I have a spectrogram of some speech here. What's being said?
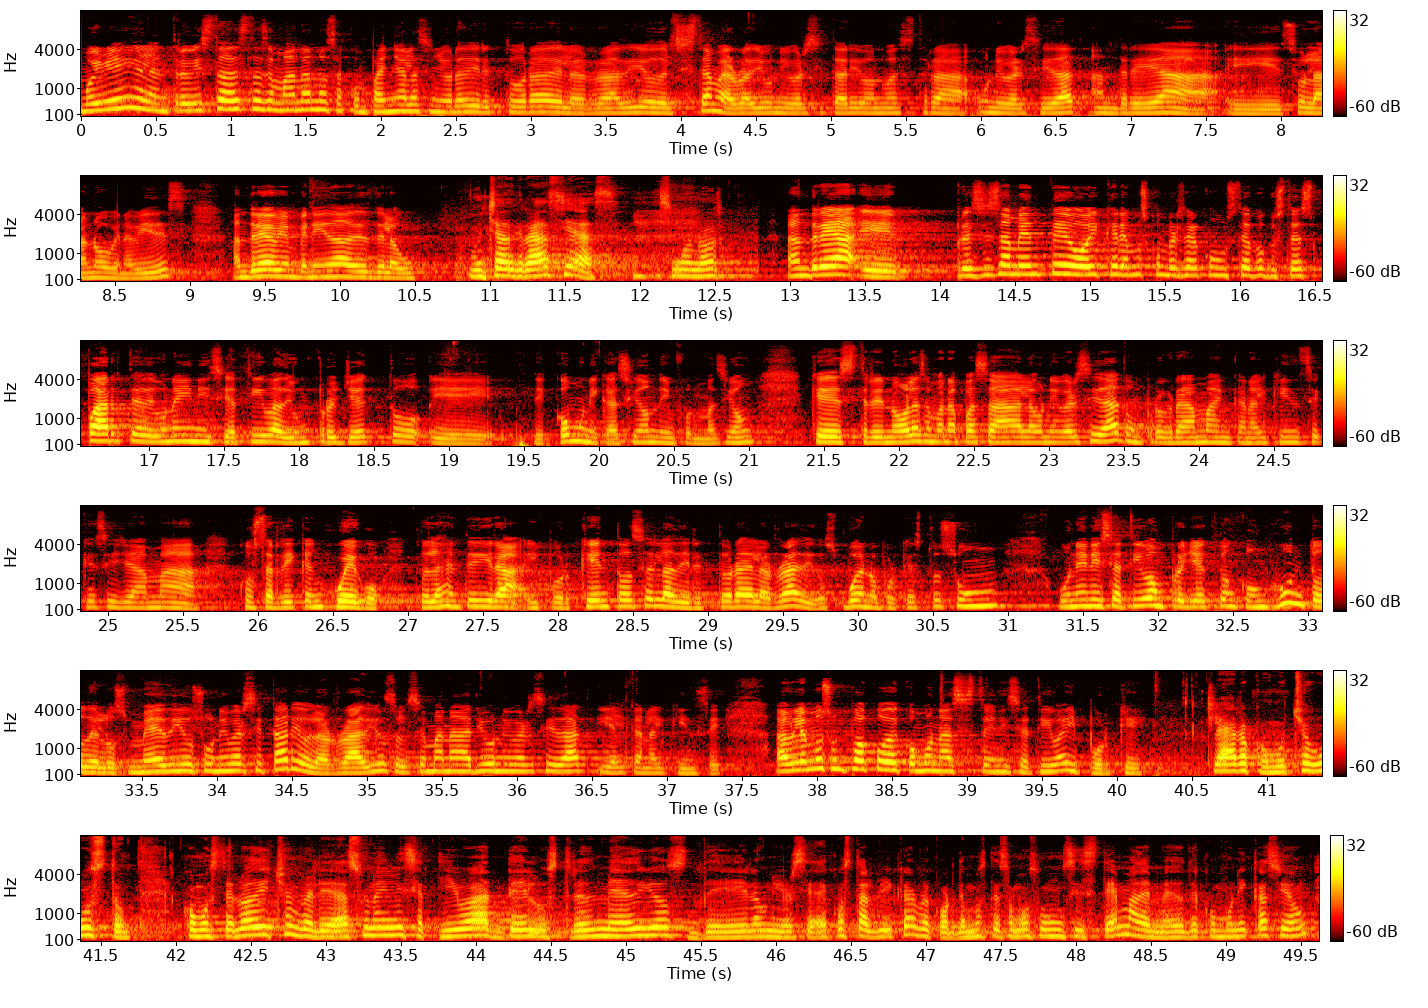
Muy bien, en la entrevista de esta semana nos acompaña la señora directora de la radio, del sistema de radio universitario de nuestra universidad, Andrea eh, Solano Benavides. Andrea, bienvenida desde la U. Muchas gracias, es un honor. Andrea, eh, precisamente hoy queremos conversar con usted porque usted es parte de una iniciativa, de un proyecto eh, de comunicación, de información, que estrenó la semana pasada la universidad, un programa en Canal 15 que se llama Costa Rica en Juego. Entonces la gente dirá, ¿y por qué entonces la directora de las radios? Bueno, porque esto es un, una iniciativa, un proyecto en conjunto de los medios universitarios, las radios, el Semanario Universidad y el Canal 15. Hablemos un poco de cómo nace esta iniciativa y por qué. Claro, con mucho gusto. Como usted lo ha dicho, en realidad es una iniciativa de los tres medios de la Universidad de Costa Rica. Recordemos que somos un sistema de medios de comunicación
